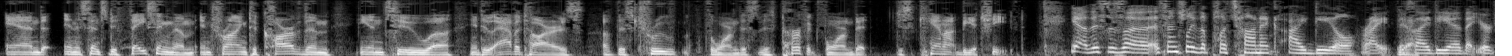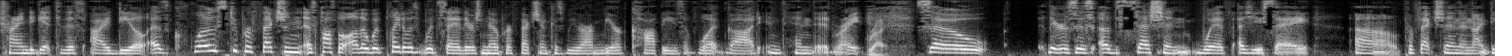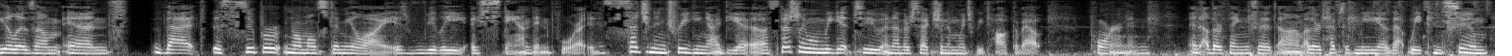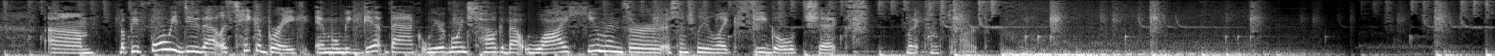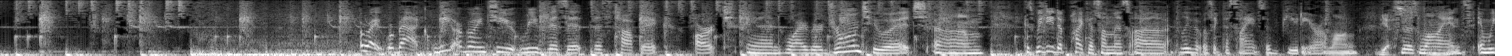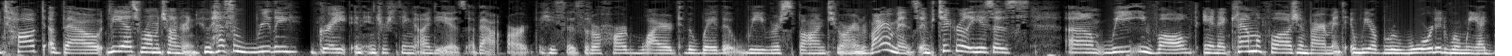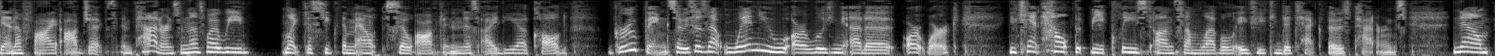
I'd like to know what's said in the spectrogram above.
and in a sense defacing them and trying to carve them into uh, into avatars of this true form, this this perfect form that just cannot be achieved. Yeah, this is uh, essentially the platonic ideal, right? This yeah. idea that you're trying to get to this ideal as close to perfection as possible. Although what Plato would say there's no perfection because we are mere copies of what God intended, right? Right. So there's this obsession with, as you say, uh, perfection and idealism and that the supernormal stimuli is really a stand-in for it. It's such an intriguing idea, uh, especially when we get to another section in which we talk about porn and, and other things that, um, other types of media that we consume. Um, but before we do that, let's take a break. And when we get back, we are going to talk about why humans are essentially like seagull chicks when it comes to art. All right, we're back. We are going to revisit this topic, art, and why we're drawn to it. Because um, we did a podcast on this. Uh, I believe it was like the science of beauty or along yes. those lines. Mm-hmm. And we talked about V.S. Ramachandran, who has some really great and interesting ideas about art. He says that are hardwired to the way that we respond to our environments. And particularly, he says um, we evolved in a camouflage environment, and we are rewarded when we identify objects and patterns. And that's why we like to seek them out so often in this idea called grouping. So he says that when you are looking at a artwork, you can't help but be pleased on some level if you can detect those patterns. Now,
